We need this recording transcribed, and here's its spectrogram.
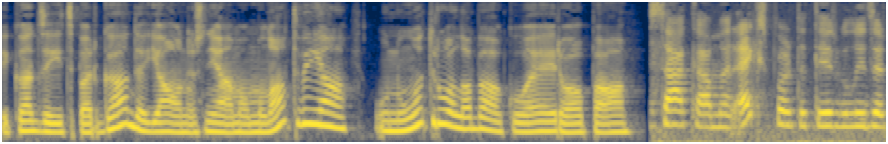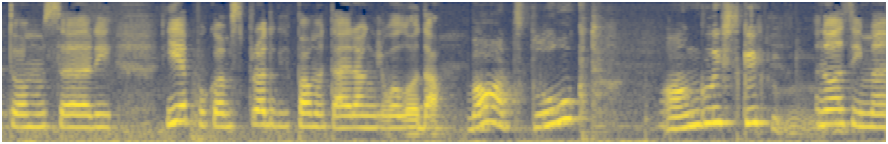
tika atzīts par gada jaunu uzņēmumu Latvijā un otro labāko Eiropā. Sākām ar eksporta tirgu, līdz ar to mums arī iepakojums produkti pamatā ir angļu valodā. Vārds plūkt. Angliski nozīmē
